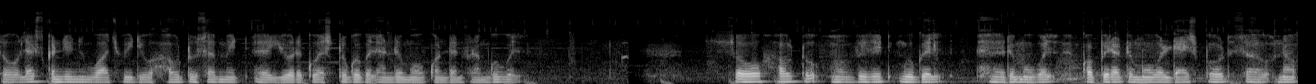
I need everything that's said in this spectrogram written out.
So let's continue watch video how to submit uh, your request to Google and remove content from Google. So how to uh, visit Google uh, removal copyright removal dashboard. So now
